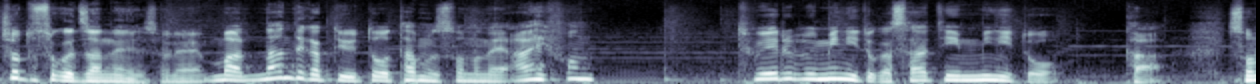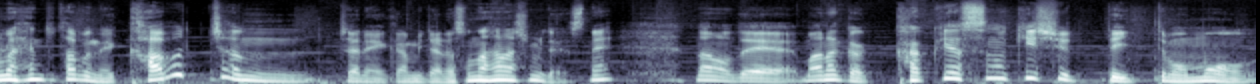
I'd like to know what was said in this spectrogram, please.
ちょっとそこが残念ですよね。まあなんでかというと多分そのね iPhone 12 mini とか13 mini とかその辺と多分ねかぶっちゃうんじゃねえかみたいなそんな話みたいですね。なのでまあなんか格安の機種って言ってももう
